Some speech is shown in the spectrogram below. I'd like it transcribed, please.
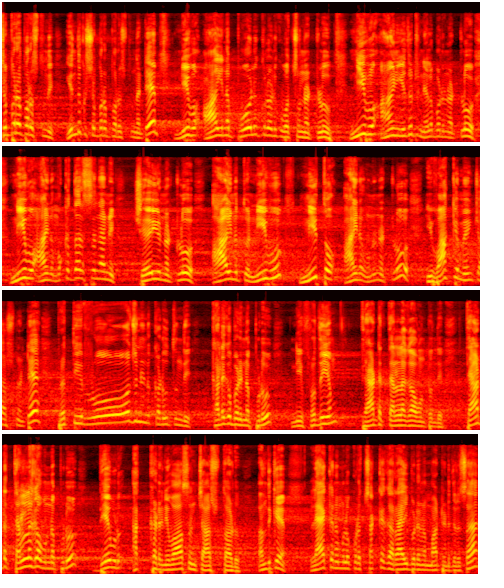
శుభ్రపరుస్తుంది. ఎందుకు శుభ్రపరుస్తుందంటే నీవు ఆయన పోలికలోనికి వచ్చున్నట్లు నీవు ఆయన ఎదుట నిలబడినట్లు నీవు ఆయన ముఖ దర్శనాన్ని చేయున్నట్లు ఆయనతో నీవు నీతో ఆయన ఉన్నట్లు ఈ వాక్యం ఏం చేస్తుందంటే ప్రతిరోజు నిన్ను కడుగుతుంది. కడగబడినప్పుడు నీ హృదయం తేట తెల్లగా ఉంటుంది. తేట తెల్లగా ఉన్నప్పుడు దేవుడు అక్కడ నివాసం చేస్తాడు. అందుకే లేఖనంలో కూడా చక్కగా రాయబడిన మాట ఏంటి తెలుసా?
